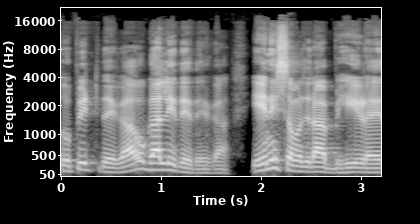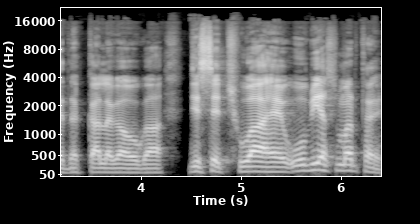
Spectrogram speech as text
तो पीट देगा, वो गाली दे देगा। ये नहीं समझ रहा, भीड़ है, धक्का लगा होगा, जिससे छुआ है, वो भी असमर्थ है।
